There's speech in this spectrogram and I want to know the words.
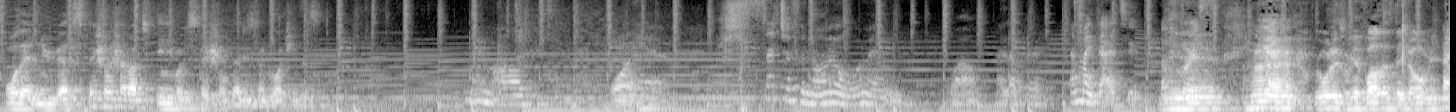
for that Nubia. Special shout out to anybody special that is going to be watching this. My mom. Why? Yeah. She's such a phenomenal woman. Wow, I love her. And my dad too, of course. Yeah. we always forget Father's Day, don't we?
